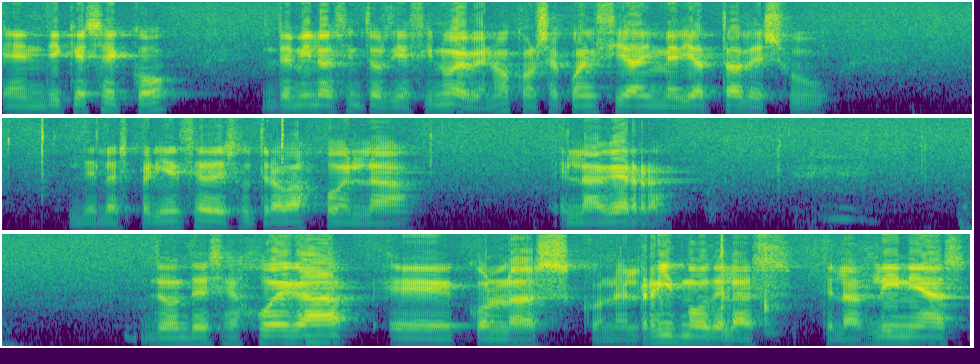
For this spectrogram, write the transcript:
en dique seco de 1919, ¿no? consecuencia inmediata de, su, de la experiencia de su trabajo en la, en la guerra, donde se juega eh, con, las, con, el ritmo de las, de las líneas,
